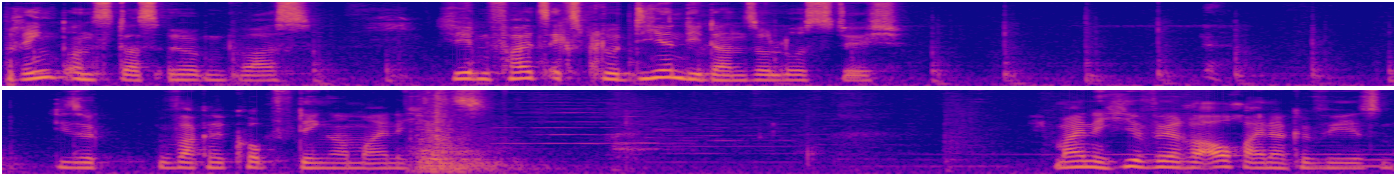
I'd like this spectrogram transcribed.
Bringt uns das irgendwas? Jedenfalls explodieren die dann so lustig. Diese Wackelkopfdinger meine ich jetzt. Ich meine, hier wäre auch einer gewesen.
